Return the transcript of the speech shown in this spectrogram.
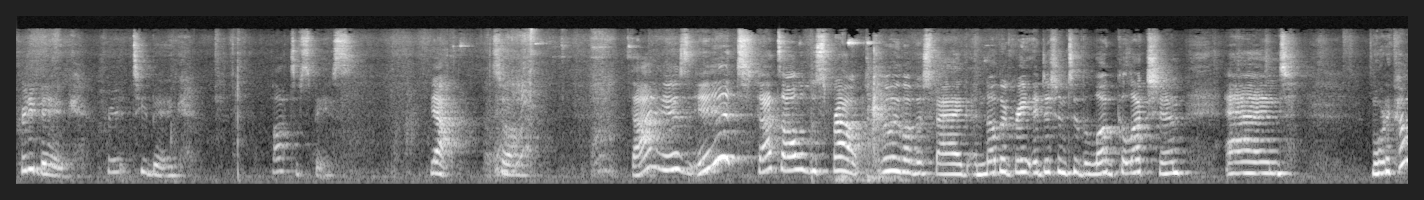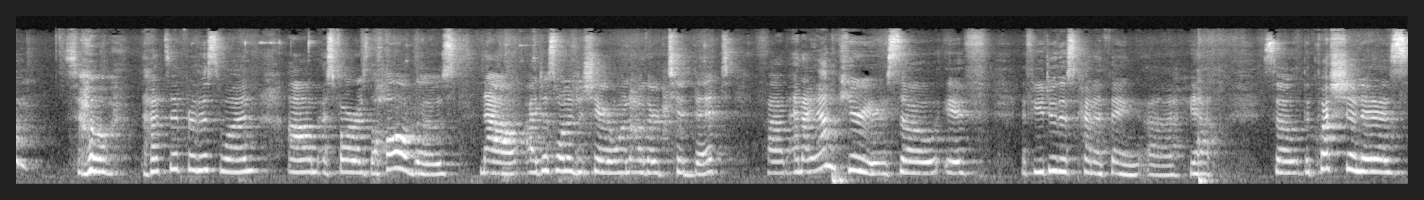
pretty big, pretty big. Lots of space. Yeah, so that is it. That's all of the Sprout. Really love this bag. Another great addition to the Lug collection and more to come. So that's it for this one. Um, as far as the haul goes, now I just wanted to share one other tidbit, um, and I am curious. So if if you do this kind of thing, uh, yeah. So the question is,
